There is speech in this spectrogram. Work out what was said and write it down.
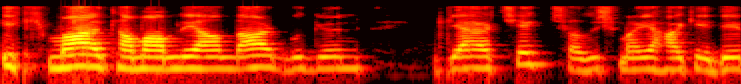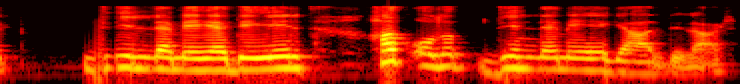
ikmal tamamlayanlar bugün gerçek çalışmayı hak edip dinlemeye değil, hak olup dinlemeye geldiler.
